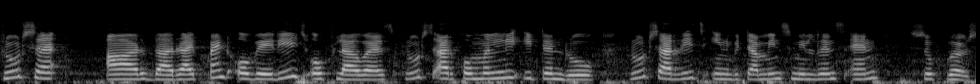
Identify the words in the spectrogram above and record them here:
फ्रूट्स हैं are the ripened ovaries of flowers. Fruits are commonly eaten raw. Fruits are rich in vitamins, minerals and sugars.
